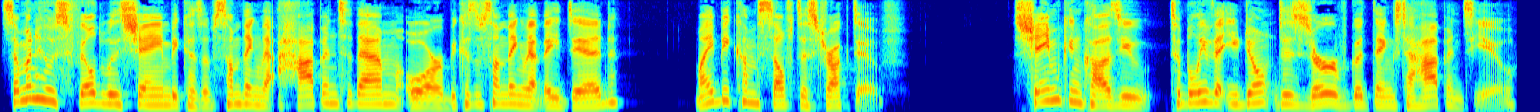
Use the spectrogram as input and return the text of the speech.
Someone who's filled with shame because of something that happened to them or because of something that they did might become self destructive. Shame can cause you to believe that you don't deserve good things to happen to you.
